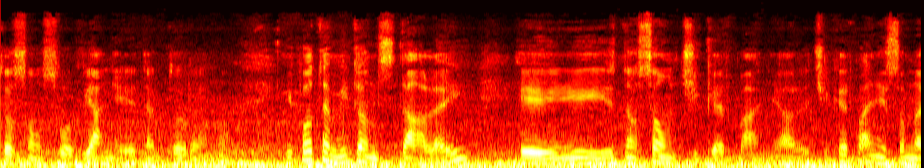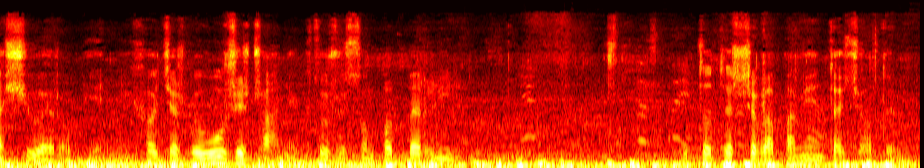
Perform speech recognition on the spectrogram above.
To są Słowianie jednak do Renu. I potem idąc dalej, y, no są ci Germanie, ale ci Germanie są na siłę robieni. Chociażby Łużyczanie, którzy są pod Berlinem. I to też trzeba pamiętać o tym.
